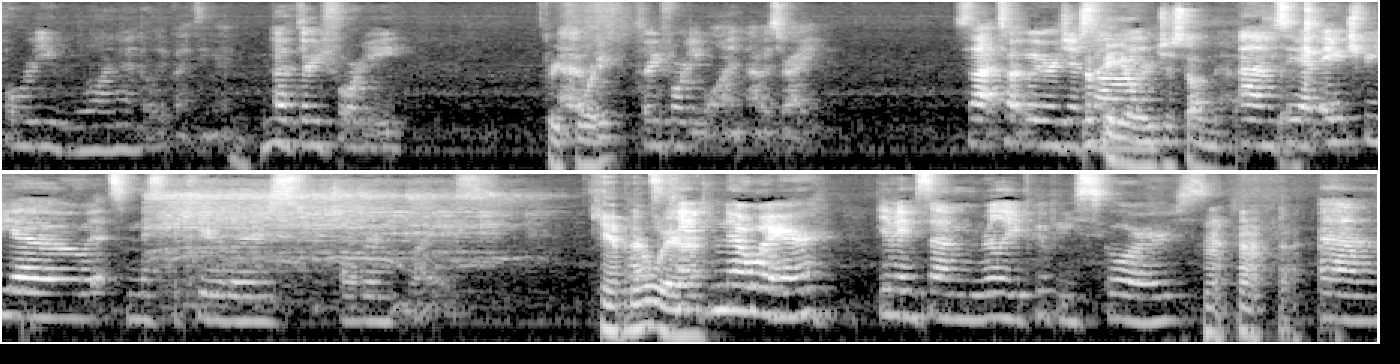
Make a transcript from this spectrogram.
forty-one, I believe. I think. Mhm. Oh, 340. 340. 341. I was right. So that's what we were just Okay, on. yeah, we were just on that. um, so you have HBO. It's Miss Peculiar's Children. Is? Camp that's Nowhere. Camp Nowhere. giving some really poopy scores. Um,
